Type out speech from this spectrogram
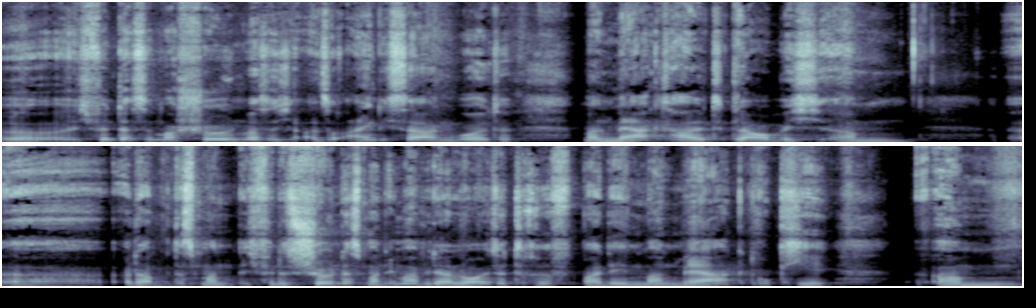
äh, ich finde das immer schön, was ich also eigentlich sagen wollte. Man merkt halt, glaube ich, ähm, äh, oder dass man, ich finde es schön, dass man immer wieder Leute trifft, bei denen man merkt, okay, ähm,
